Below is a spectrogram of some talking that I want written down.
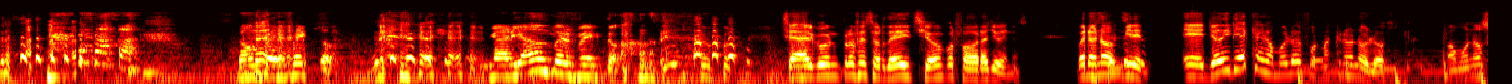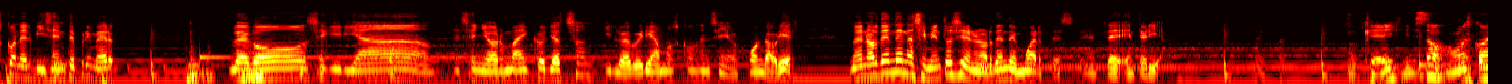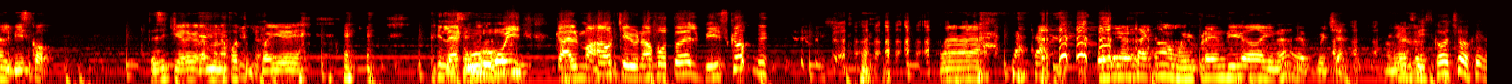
Don Perfecto. Garía Don Perfecto. Si hay algún profesor de edición, por favor, ayúdenos. Bueno, no, miren, eh, yo diría que hagámoslo de forma cronológica. Vámonos con el Vicente primero. Luego seguiría el señor Michael Jackson y luego iríamos con el señor Juan Gabriel. No en orden de nacimiento, sino en orden de muertes, entre- en teoría. Ok, listo. Vámonos con el visco. Entonces, si quiere regalarme una foto ahí de. Y la- Sí, señor. uy, calmado, ¿quiere una foto del visco? Ah, está como muy prendido hoy, ¿no? Pucha. El bizcocho. ¿qué?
